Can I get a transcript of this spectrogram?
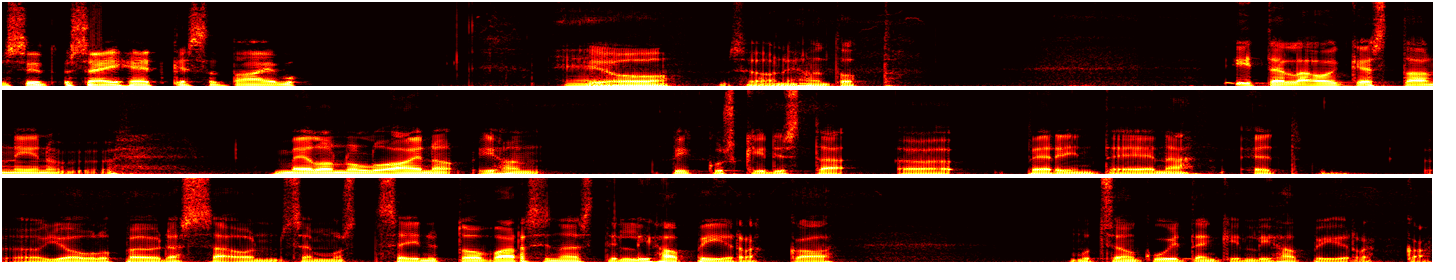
sit se ei hetkessä taivu. Ei. Joo, se on ihan totta. Itellä oikeastaan niin, meillä on ollut aina ihan pikkuskidistä ö, perinteenä, että joulupöydässä on semmoista, se ei nyt ole varsinaisesti lihapiirakkaa, mutta se on kuitenkin lihapiirakka.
